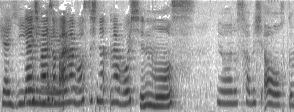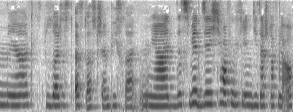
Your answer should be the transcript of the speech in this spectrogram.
Herr Ja, ich weiß, auf einmal wusste ich nicht mehr, wo ich hin muss. Ja, das habe ich auch gemerkt. Du solltest öfters Champions reiten. Ja, das wird sich hoffentlich in dieser Staffel auch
